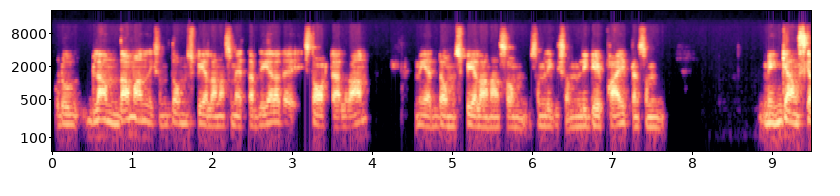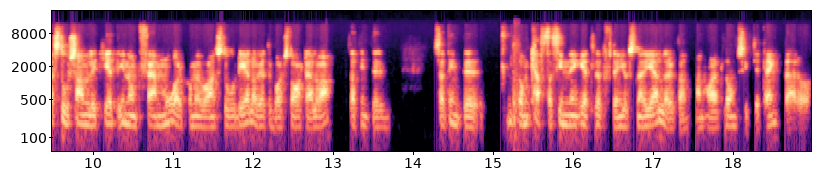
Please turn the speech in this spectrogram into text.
och då blandar man liksom de spelarna som är etablerade i startelvan med de spelarna som, som liksom ligger i pipen som med ganska stor sannolikhet inom fem år kommer vara en stor del av Göteborgs startelva. Så att inte, så att inte de kastas in i hetluften just när det gäller, utan att man har ett långsiktigt tänk där. Och,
